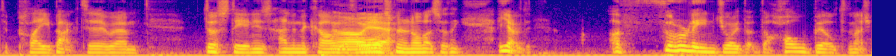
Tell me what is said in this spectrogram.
to play back to um, Dusty and his hand in the car with Oh, the yeah. horseman and all that sort of thing. You know, I've thoroughly enjoyed the, the whole build to the match,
